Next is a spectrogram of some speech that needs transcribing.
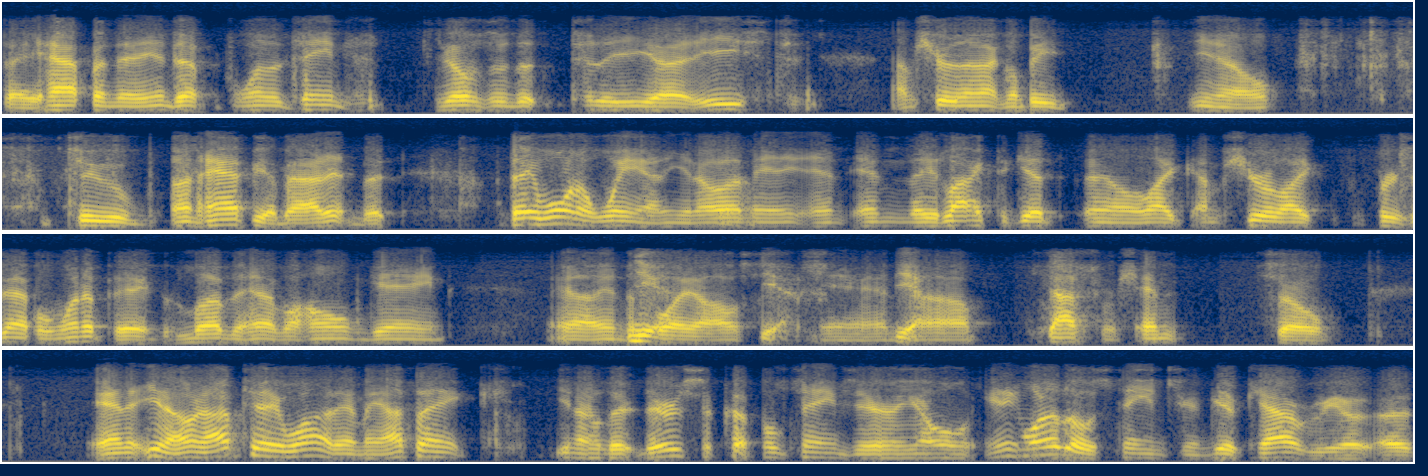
they happen to end up one of the teams goes to the to the uh, east, I'm sure they're not going to be, you know, too unhappy about it. But they want to win, you know. I mean, and and they like to get, you know, like I'm sure, like for example, Winnipeg would love to have a home game uh, in the Yeah. playoffs. Yes. And Yeah. uh, That's for sure. and so, and you know, and I'll tell you what. I mean, I think you know there, there's a couple of teams there. You know, any one of those teams can give Calgary a, a,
